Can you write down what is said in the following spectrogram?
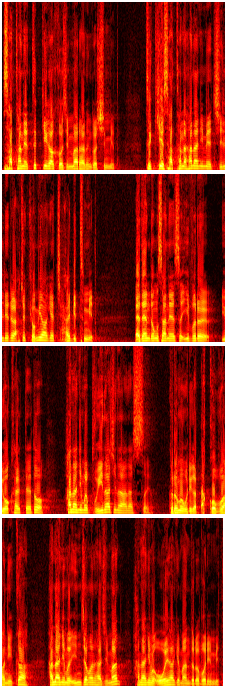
사탄의 특기가 거짓말하는 것입니다. 특히 사탄은 하나님의 진리를 아주 교묘하게 잘 비틉니다. 에덴 동산에서 이브를 유혹할 때도 하나님을 부인하지는 않았어요. 그러면 우리가 딱 거부하니까 하나님을 인정은 하지만 하나님을 오해하게 만들어 버립니다.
